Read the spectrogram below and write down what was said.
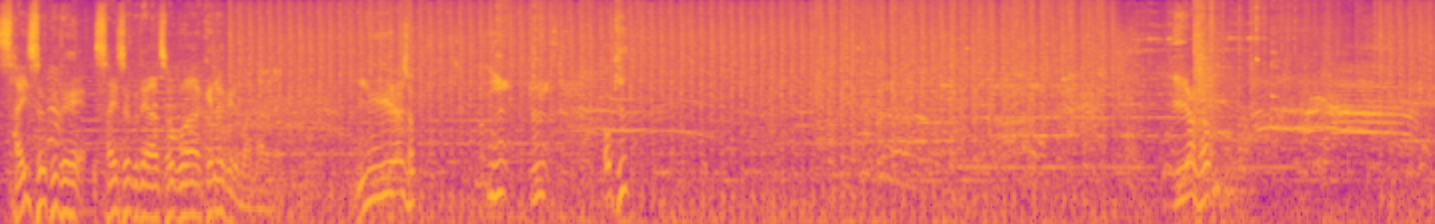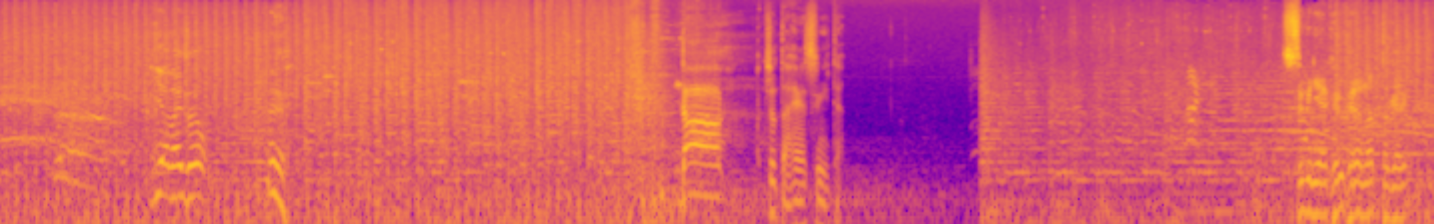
最速で最速であそこを開けなければならない。よいしょ。うんうん。大き。いよいしょ。やばいぞ。うん。あちょっと早すぎた。すぐに開けるから待っとけ。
